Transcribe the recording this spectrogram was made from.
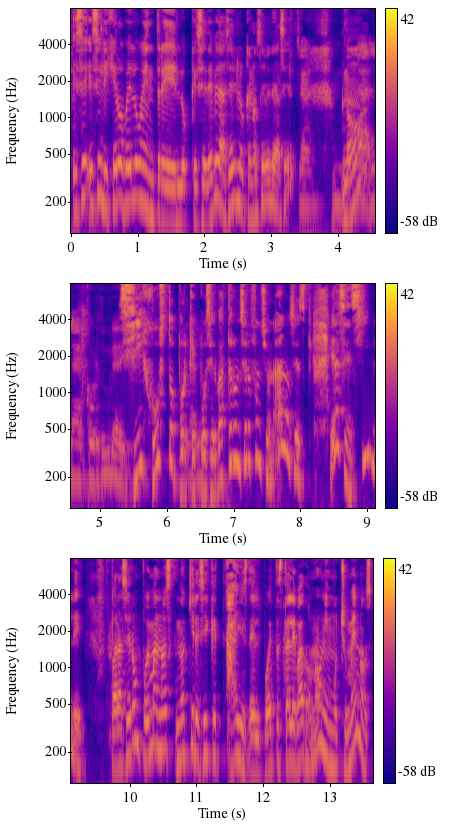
ese, ese ligero velo entre lo que se debe de hacer y lo que no se debe de hacer. Claro. ¿No? La, la cordura. Y... Sí, justo, porque pues el vato era un ser funcional, o sea, es, era sensible. Para hacer un poema no, es, no quiere decir que, ay, el poeta está elevado, no, ni mucho menos.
